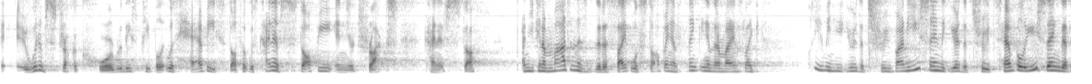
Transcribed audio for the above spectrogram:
it, would have struck a chord with these people. It was heavy stuff. It was kind of stop you in your tracks kind of stuff. And you can imagine this, the disciples stopping and thinking in their minds, like, what do you mean you're the true vine? Are you saying that you're the true temple? Are you saying that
